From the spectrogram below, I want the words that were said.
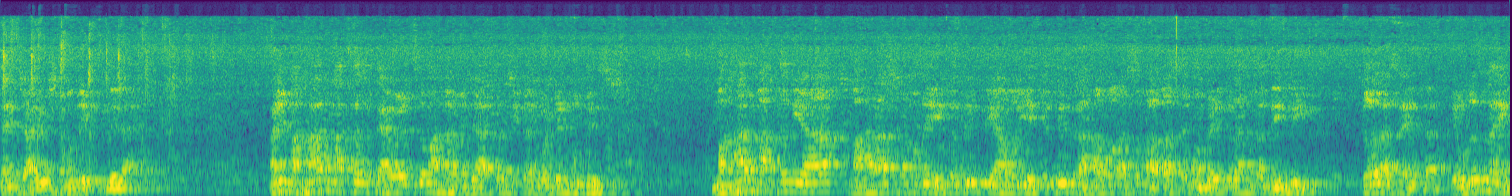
त्यांच्या आयुष्यामध्ये घेतलेल्या आहेत. आणि महार मातंग त्यावेळेचं महार म्हणजे आताची कन्व्हर्टेड बुद्धिस्ट. महार मातंग या महाराष्ट्रामध्ये एकत्रित यावं एकत्रित राहावं असं बाबासाहेब आंबेडकरांचा नेहमी कल असायचा. एवढंच नाही.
